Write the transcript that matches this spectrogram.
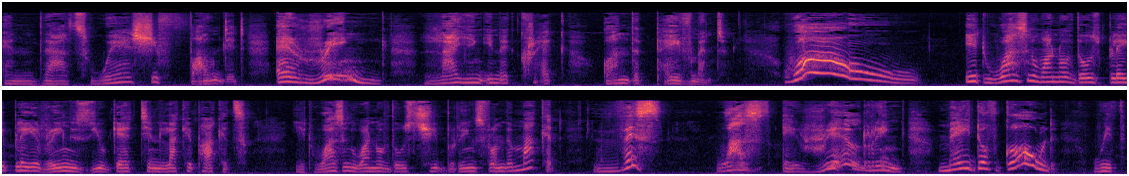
And that's where she found it a ring lying in a crack on the pavement. Wow! It wasn't one of those play play rings you get in lucky pockets. It wasn't one of those cheap rings from the market. This was a real ring made of gold with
